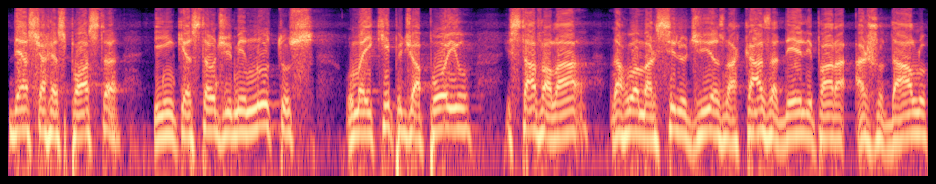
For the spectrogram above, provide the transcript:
deste a resposta, e em questão de minutos, uma equipe de apoio estava lá na rua Marcílio Dias, na casa dele, para ajudá-lo,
